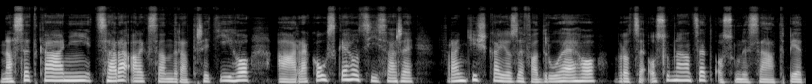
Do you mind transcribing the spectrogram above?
na setkání cara Alexandra III. a rakouského císaře Františka Josefa II. v roce 1885.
